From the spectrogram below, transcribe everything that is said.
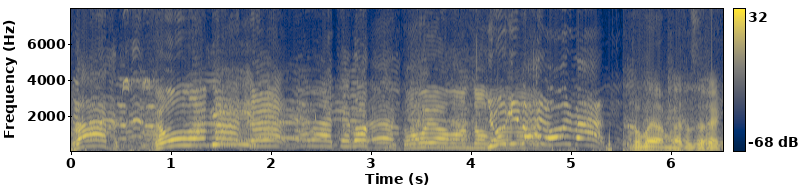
Láb! Jó van már te! Nem álltam Komolyan mondom. Nyugi van, Horváth! Dobálja magát az öreg.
